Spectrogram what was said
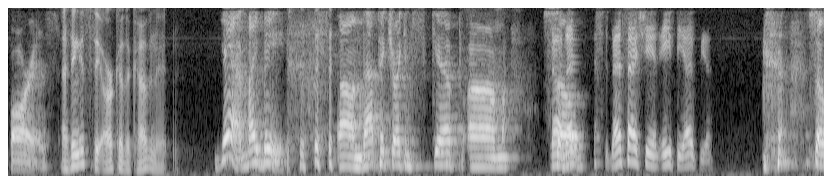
bar is I think it's the Ark of the Covenant. yeah, it might be. um, that picture I can skip. Um, No, so, that's, that's actually in Ethiopia. so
